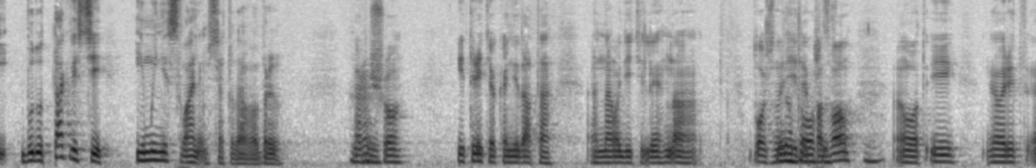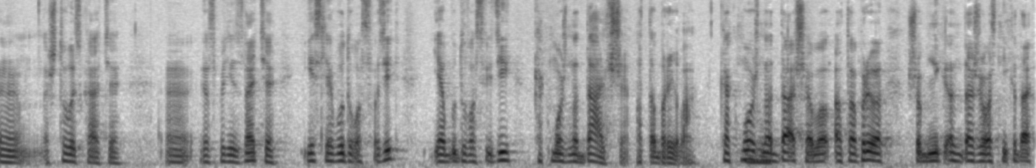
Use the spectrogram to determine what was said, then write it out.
и буду так вести, и мы не свалимся туда в обрыв. Хорошо. И третьего кандидата э, на водителя, на должность водителя позвал, вот, и говорит, э, что вы скажете? «Э, господин, знаете, если я буду вас возить, я буду вас вести как можно дальше от обрыва. Как можно дальше обо- от обрыва, чтобы никогда- даже у вас никогда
